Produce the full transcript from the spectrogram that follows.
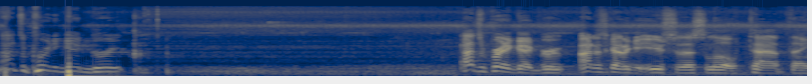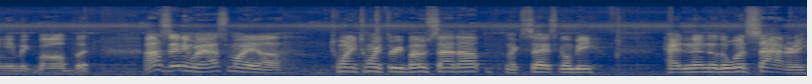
That's a pretty good group. That's a pretty good group. I just got to get used to this little tab thingy, McBob. But that's anyway. That's my uh, 2023 bow setup. Like I say, it's gonna be heading into the woods Saturday.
